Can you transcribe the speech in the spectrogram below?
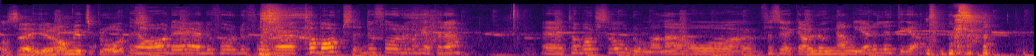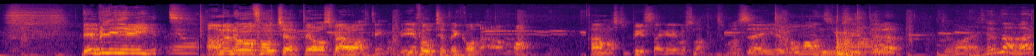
Vad säger du om mitt språk? Ja, det är, du får, du får eh, ta bort, du får, vad heter det? Eh, ta bort svordomarna och försöka att lugna ner det lite grann. Det blir inget. Ja. Ja, men då fortsätter jag att svära och allting då. Vi fortsätter kolla. Ja, ja. Fan, måste pissa. Det går snabbt. Vad säger du om han som sitter där? Du har ett humör.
